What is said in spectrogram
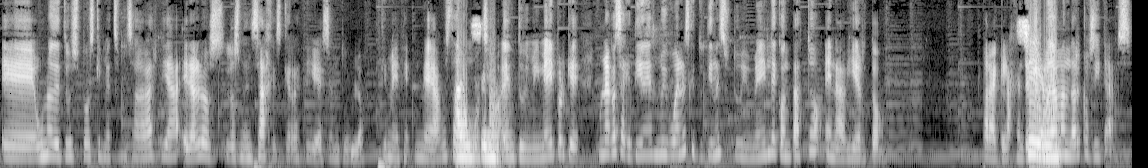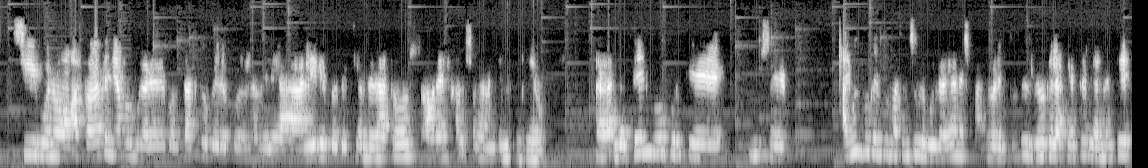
eh, uno de tus posts que me ha hecho mucha gracia. Eran los, los mensajes que recibes en tu blog. Que me, me ha gustado Ay, mucho sí. en tu email. Porque una cosa que tienes muy buena es que tú tienes tu email de contacto en abierto. para que la gente te pueda mandar cositas. Sí, bueno, hasta ahora tenía formulario de contacto, pero con la de la ley de protección de datos ahora he dejado solamente el correo. Ah, lo tengo porque, no sé, hay muy poca información sobre Bulgaria en español, entonces veo que la gente realmente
